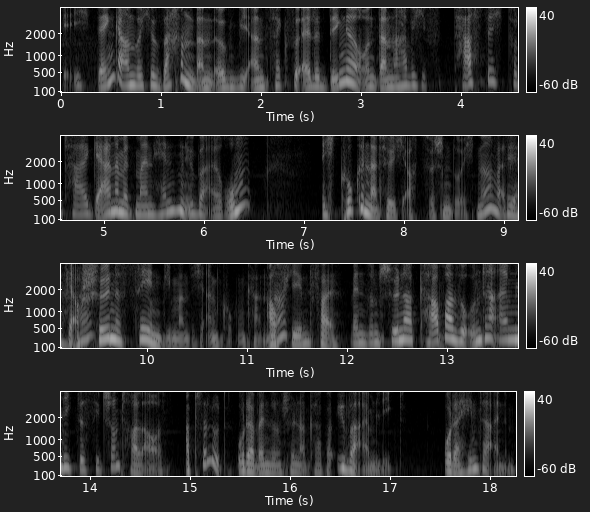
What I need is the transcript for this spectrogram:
ich denke an solche Sachen dann irgendwie, an sexuelle Dinge und dann habe ich, taste ich total gerne mit meinen Händen überall rum. Ich gucke natürlich auch zwischendurch, ne? Weil es gibt ja Ja. auch schöne Szenen, die man sich angucken kann. Ne? Auf jeden Fall. Wenn so ein schöner Körper so unter einem liegt, das sieht schon toll aus. Absolut. Oder wenn so ein schöner Körper über einem liegt. Oder hinter einem.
